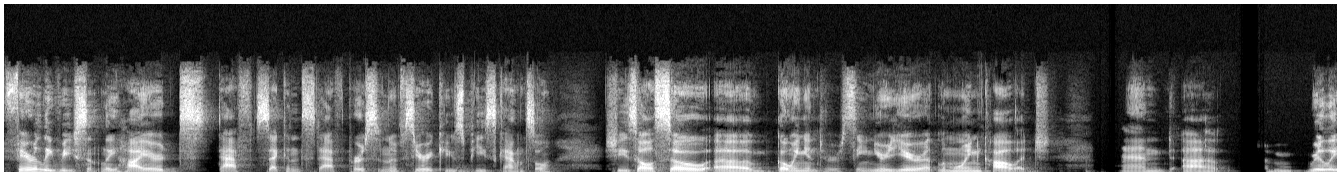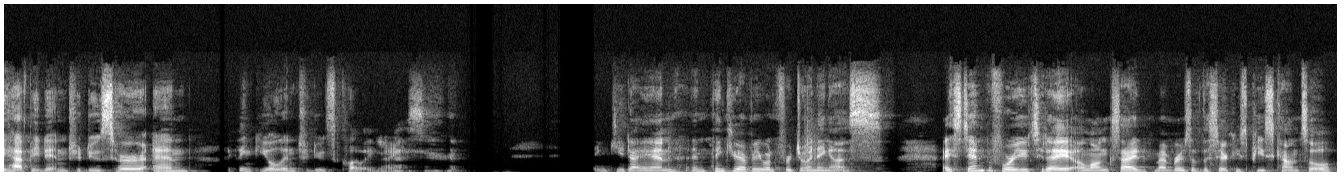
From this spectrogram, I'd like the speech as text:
fairly recently hired staff, second staff person of Syracuse Peace Council. She's also uh, going into her senior year at Le Moyne College. And uh, I'm really happy to introduce her, and I think you'll introduce Chloe, right? Thank you, Diane, and thank you everyone for joining us. I stand before you today alongside members of the Syracuse Peace Council.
